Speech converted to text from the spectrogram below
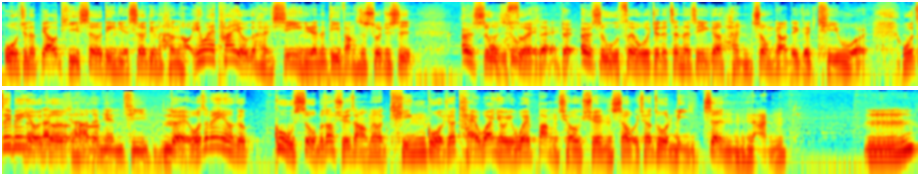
我觉得标题设定也设定的很好，因为它有一个很吸引人的地方是说，就是二十五岁，对，二十五岁，我觉得真的是一个很重要的一个 key word。我这边有一个他的年纪，对我这边有个故事，我不知道学长有没有听过，就台湾有一位棒球选手叫做李正南，嗯。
